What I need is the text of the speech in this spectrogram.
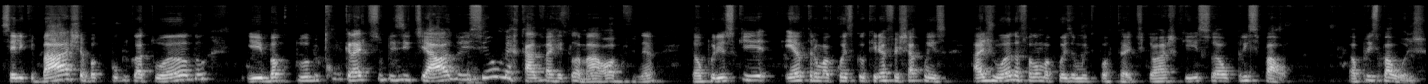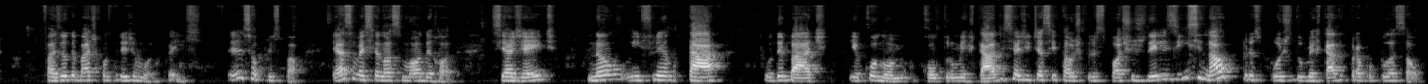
Selic baixa, banco público atuando e banco público com crédito subsidiado. E se o mercado vai reclamar, óbvio, né? Então por isso que entra uma coisa que eu queria fechar com isso. A Joana falou uma coisa muito importante, que eu acho que isso é o principal. É o principal hoje. Fazer o debate contra o hegemônico. É isso. Esse é o principal. Essa vai ser a nossa maior derrota. Se a gente não enfrentar o debate econômico contra o mercado e se a gente aceitar os pressupostos deles e ensinar o pressuposto do mercado para a população.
